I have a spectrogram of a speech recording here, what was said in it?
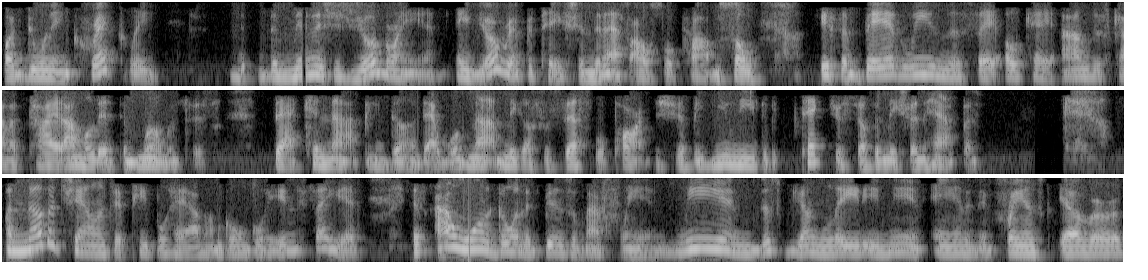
or doing incorrectly, diminishes your brand and your reputation, then that's also a problem. So it's a bad reason to say, okay, I'm just kind of tired. I'm going to let them run with this that cannot be done. That will not make a successful partnership, and you need to protect yourself and make sure it happens. Another challenge that people have, I'm going to go ahead and say it, is I want to go into business with my friend. Me and this young lady, me and Ann have been friends forever,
